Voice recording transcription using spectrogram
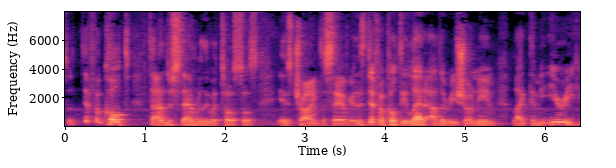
So difficult to understand really what Tosfos is trying to say over here. This difficulty led other Rishonim, like the Meiri,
